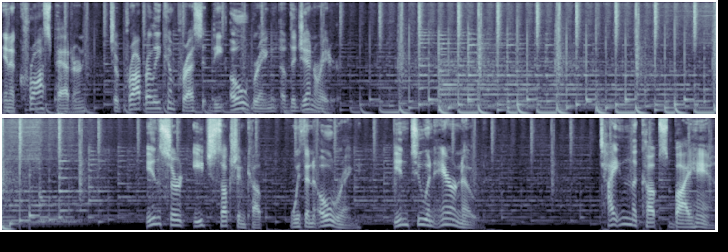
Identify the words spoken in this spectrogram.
in a cross pattern to properly compress the O-ring of the generator. Insert each suction cup with an O-ring into an air node. Tighten the cups by hand.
